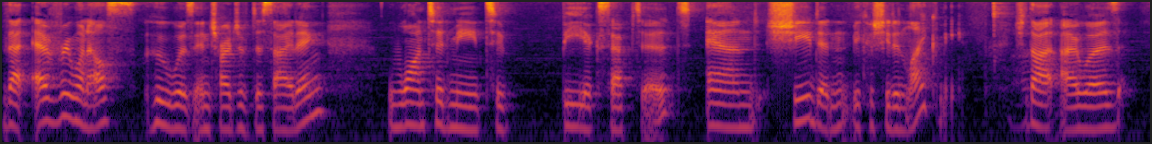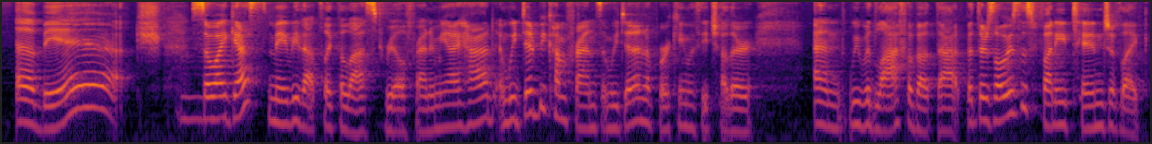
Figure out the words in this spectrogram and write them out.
that everyone else who was in charge of deciding wanted me to be accepted. And she didn't because she didn't like me. She thought I was a bitch. So I guess maybe that's like the last real frenemy I had. And we did become friends and we did end up working with each other. And we would laugh about that. But there's always this funny tinge of like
